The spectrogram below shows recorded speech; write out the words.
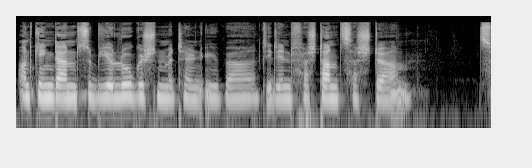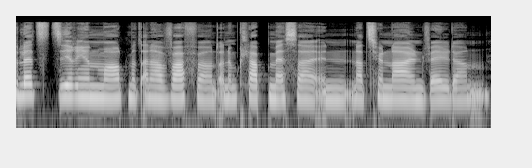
und ging dann zu biologischen Mitteln über, die den Verstand zerstören. Zuletzt Serienmord mit einer Waffe und einem Klappmesser in nationalen Wäldern.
